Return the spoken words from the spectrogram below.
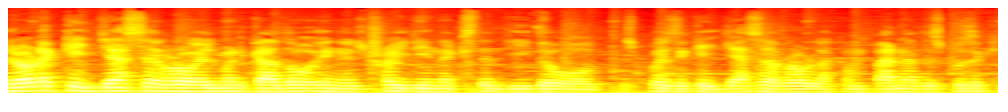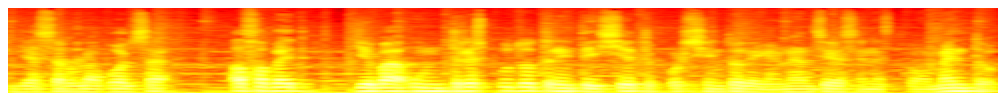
Pero ahora que ya cerró el mercado en el trading extendido, después de que ya cerró la campana, después de que ya cerró la bolsa, Alphabet lleva un 3.37% de ganancias en este momento.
